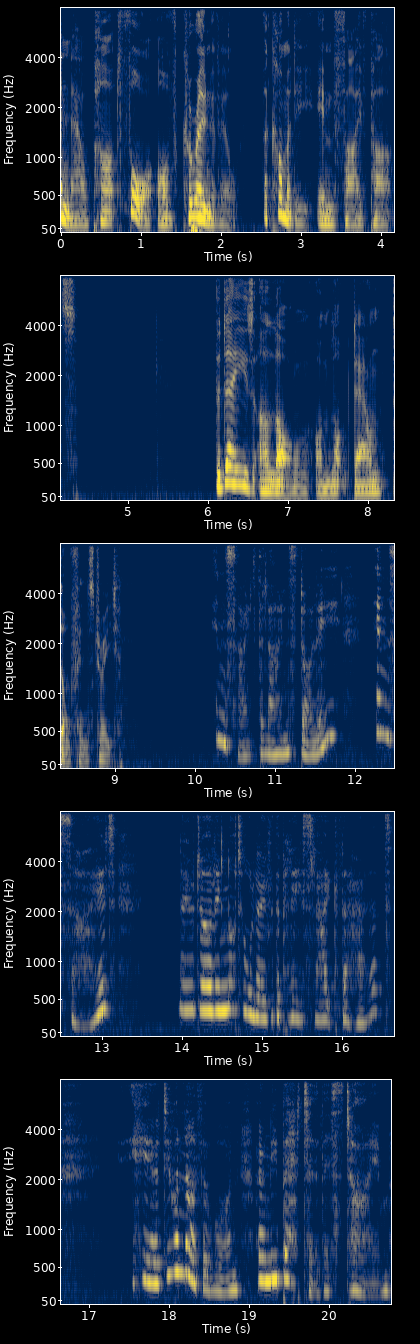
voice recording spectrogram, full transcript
And now part four of Coronaville, a comedy in five parts. The days are long on lockdown Dolphin Street. Inside the lines, Dolly. Inside. No, darling, not all over the place like that. Here, do another one, only better this time.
